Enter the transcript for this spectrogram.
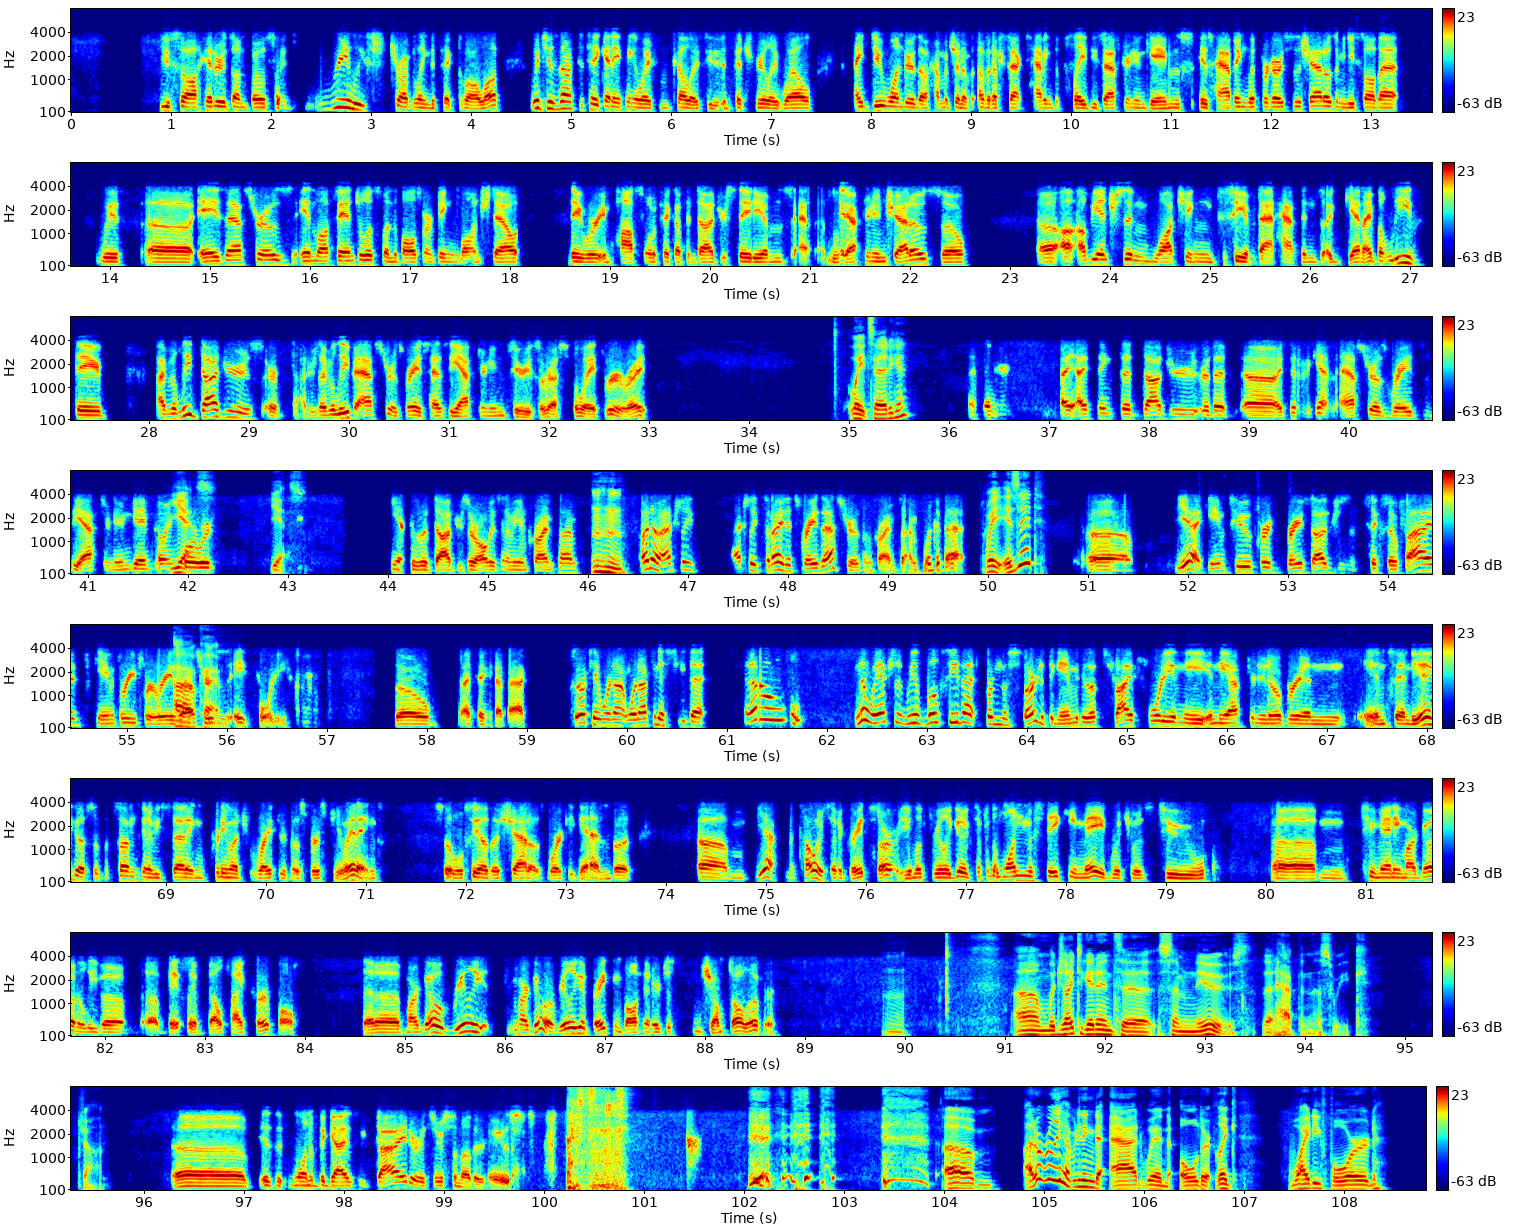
You saw hitters on both sides really struggling to pick the ball up, which is not to take anything away from Colors. He did pitch really well. I do wonder though how much of, of an effect having to play these afternoon games is having with regards to the shadows. I mean, you saw that with uh, A's Astros in Los Angeles when the balls weren't being launched out. They were impossible to pick up in Dodger stadiums at late afternoon shadows. So uh, I'll, I'll be interested in watching to see if that happens again. I believe they, I believe Dodgers or Dodgers, I believe Astros Rays has the afternoon series the rest of the way through, right? Wait, say it again. I think. I, I think that Dodgers or that uh, I did it again. Astros Rays the afternoon game going Yes. forward. Yes. Yeah, because the Dodgers are always going to be in prime time. hmm Oh no, actually, actually tonight it's Rays Astros in prime time. Look at that. Wait, is it? Uh, yeah, game two for Braves Dodgers at six oh five. Game three for Rays Oh, Astros okay. is eight forty. So I take that back. So okay, we're not we're not going to see that. No, no, we actually we we'll see that from the start of the game because that's five forty in the in the afternoon over in in San Diego. So the sun's going to be setting pretty much right through those first few innings. So we'll see how those shadows work again, but. Um, yeah, McCullers had a great start. He looked really good, except for the one mistake he made, which was to um, to Manny Margot to leave a, a basically a belt high curveball that uh, Margot really Margot a really good breaking ball hitter just jumped all over. Um, would you like to get into some news that happened this week, John? Uh, is it one of the guys who died, or is there some other news? um, I don't really have anything to add when older, like Whitey Ford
